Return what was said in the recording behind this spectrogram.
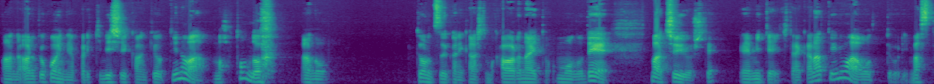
あのアルトコインのやっぱり厳しい環境っていうのは、まあ、ほとんどあのどの通貨に関しても変わらないと思うので、まあ注意をして見ていきたいかなというのは思っております。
